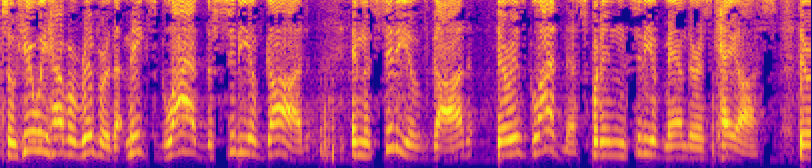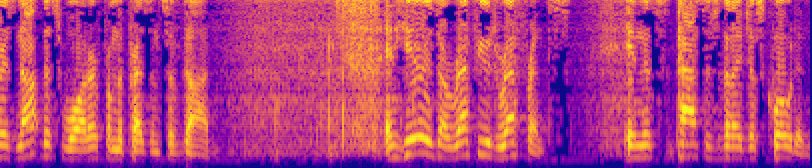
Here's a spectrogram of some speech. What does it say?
So here we have a river that makes glad the city of God. In the city of God, there is gladness, but in the city of man, there is chaos. There is not this water from the presence of God. And here is a refuge reference in this passage that I just quoted.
